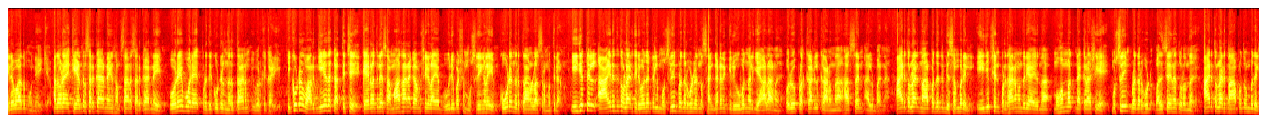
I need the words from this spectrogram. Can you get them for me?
ഇരവാദം ഉന്നയിക്കാം. അതോടെ കേന്ദ്ര സർക്കാരിനെയും സംസ്ഥാന സർക്കാരിനെയും ഒരേപോലെ പ്രതിക്കൂട്ടിൽ നിർത്താനും ഇവർക്ക് കഴിയും. ഇക്കൂട്ടർ വർഗീയത കത്തിച്ച് കേരളത്തിലെ സമാധാനകാംക്ഷികളായ ഭൂരിപക്ഷം മുസ്ലിങ്ങളെയും കൂടെ നിർത്താനുള്ള ശ്രമത്തിലാണ്. ഈജിപ്തിൽ ആയിരത്തി തൊള്ളായിരത്തി ഇരുപത്തെട്ടിൽ മുസ്ലിം ബ്രദർഹുഡ് എന്ന സംഘടനയ്ക്ക് രൂപം നൽകിയ ആളാണ് ഒരു പ്ലക്കാർഡിൽ കാണുന്ന ഹസൻ അൽ ബന്ന. ആയിരത്തി തൊള്ളായിരത്തി നാൽപ്പത്തെട്ട് ഡിസംബറിൽ ഈജിപ്ഷ്യൻ പ്രധാനമന്ത്രിയായിരുന്ന മുഹമ്മദ് നക്രാഷിയെ മുസ്ലിം ബ്രദർഹുഡ് വധിച്ചതിനെ തുടർന്ന് ആയിരത്തി തൊള്ളായിരത്തി നാൽപ്പത്തി ഒമ്പതിൽ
